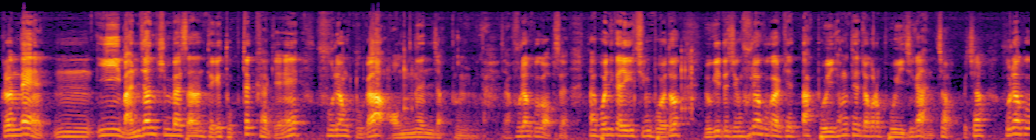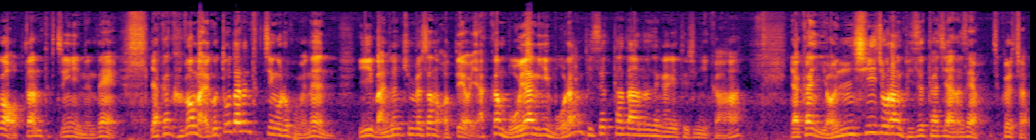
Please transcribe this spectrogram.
그런데 음, 이 만전춘별사는 되게 독특하게 후렴구가 없는 작품입니다. 자, 후렴구가 없어요. 자, 보니까 이게 지금 보여도 여기도 지금 후렴구가 이렇게 딱 보이 형태적으로 보이지가 않죠. 그렇죠? 후렴구가 없다는 특징이 있는데 약간 그거 말고 또 다른 특징으로 보면은 이 만전춘별사는 어때요? 약간 모양이 뭐랑 비슷 하다는 생각이 드십니까? 약간 연시조랑 비슷하지 않으세요? 그렇죠.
